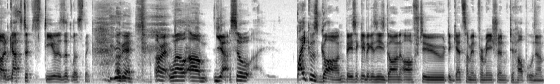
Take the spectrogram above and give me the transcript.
podcast if Steve isn't listening. Okay. All right. Well, um, yeah. So Pike was gone basically because he's gone off to to get some information to help Una.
